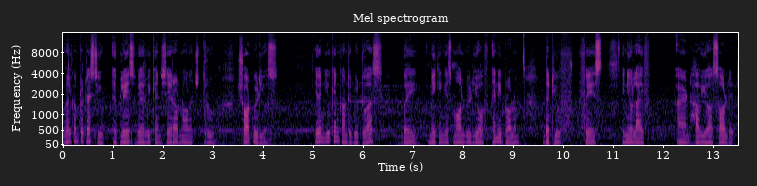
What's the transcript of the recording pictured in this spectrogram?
Welcome to TestTube, a place where we can share our knowledge through short videos. Even you can contribute to us by making a small video of any problem that you face in your life and how you have solved it.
